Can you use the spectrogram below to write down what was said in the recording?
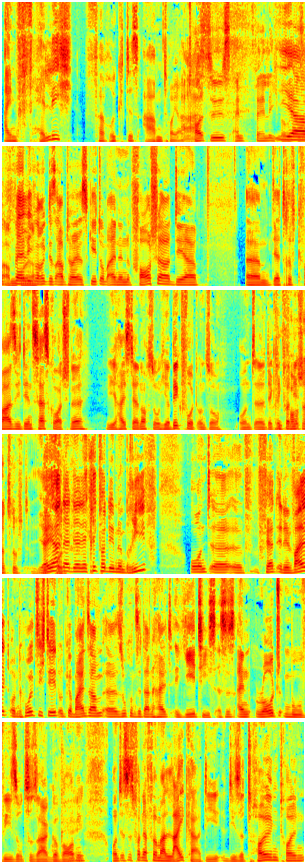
ein völlig verrücktes Abenteuer. Ach, süß, ein völlig verrücktes Ja, Abenteuer. völlig verrücktes Abenteuer. Es geht um einen Forscher, der, ähm, der trifft quasi den Sasquatch, ne? Wie heißt der noch so? Hier Bigfoot und so. Und äh, der kriegt von dem, Forscher trifft ja, ja, Bigfoot. der, der, der kriegt von dem einen Brief und äh, fährt in den Wald und holt sich den und gemeinsam äh, suchen sie dann halt Yetis. Es ist ein Road-Movie sozusagen geworden und es ist von der Firma Leica, die diese tollen, tollen,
